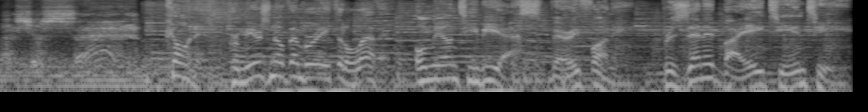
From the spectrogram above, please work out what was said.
That's just sad. Conan premieres November 8th at 11, only on TBS. Very funny. Presented by AT&T.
